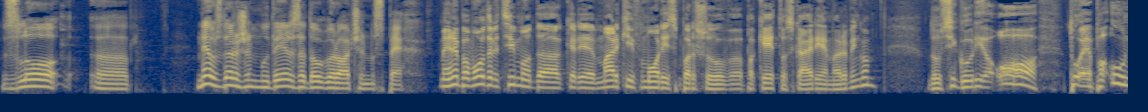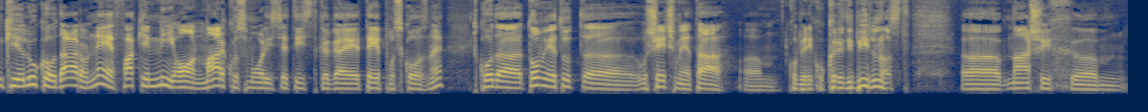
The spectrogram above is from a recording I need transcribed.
zelo uh, neuzdržen model za dolgoročen uspeh. Mene pa moti, recimo, da ker je Markiv Morris prišel v paketu s Kyriem Irvingom, da vsi govorijo, o, to je pa un, ki je Luka udaril. Ne, fucking ni on, Markus Morris je tisti, ki ga je te poskozne. Tako da to mi je tudi uh, všeč, mi je ta, um, ko bi rekel, kredibilnost uh, naših um,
